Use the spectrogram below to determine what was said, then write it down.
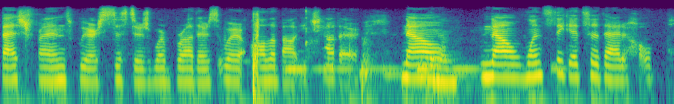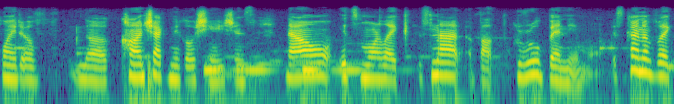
best friends, we're sisters, we're brothers, we're all about each other. Now, now once they get to that whole point of you know, contract negotiations, now it's more like it's not about the group anymore. It's kind of like,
